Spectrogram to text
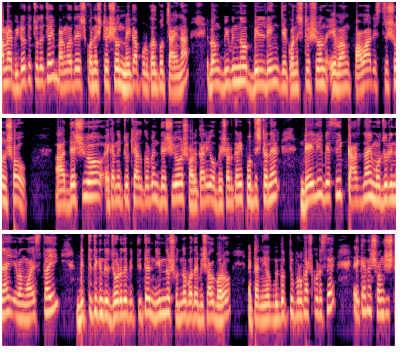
আমরা ভিডিওতে চলে যাই, বাংলাদেশ কনস্ট্রাকশন মেগা প্রকল্প চায়না এবং বিভিন্ন বিল্ডিং যে কনস্ট্রাকশন এবং পাওয়ার স্টেশন সহ দেশীয়, এখানে একটু খেয়াল করবেন, দেশীয় সরকারি ও বেসরকারি প্রতিষ্ঠানের ডেইলি বেসিক কাজ নাই, মজুরি নাই এবং অস্থায়ী ভিত্তিতে কিন্তু জরুরি ভিত্তিতে নিম্ন শূন্য পদে বিশাল বড় একটা নিয়োগ বিজ্ঞপ্তি প্রকাশ করেছে। এখানে সংশ্লিষ্ট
